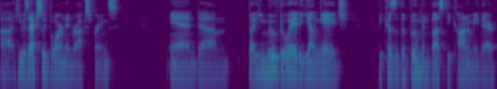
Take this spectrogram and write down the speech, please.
uh, he was actually born in Rock Springs, and um, but he moved away at a young age because of the boom and bust economy there.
